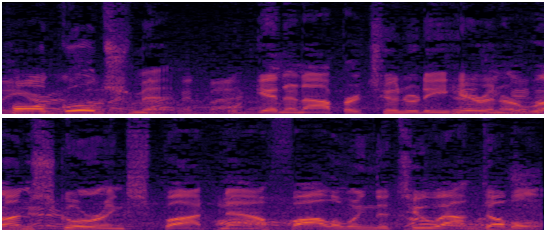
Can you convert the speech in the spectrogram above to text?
Paul Goldschmidt will get an opportunity here in a run-scoring spot now following the two out double.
